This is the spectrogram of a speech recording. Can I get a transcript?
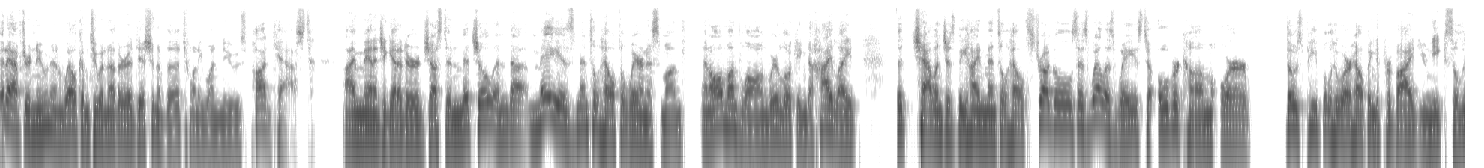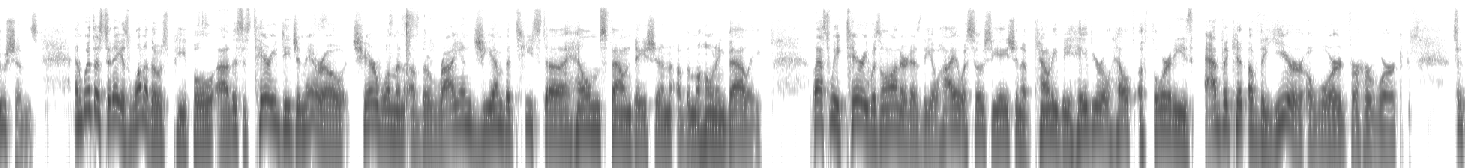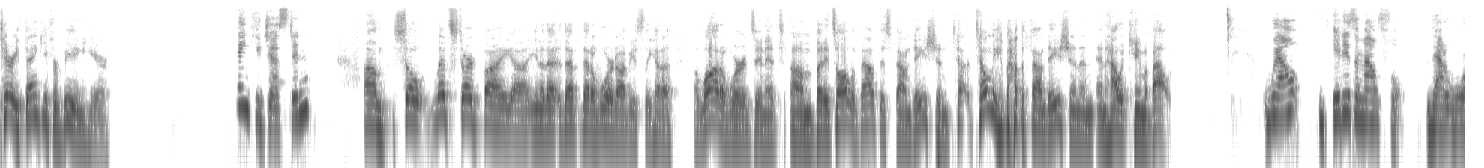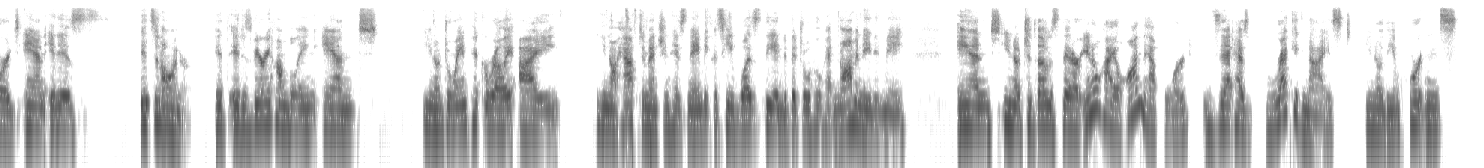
Good afternoon, and welcome to another edition of the 21 News Podcast. I'm managing editor Justin Mitchell, and uh, May is Mental Health Awareness Month. And all month long, we're looking to highlight the challenges behind mental health struggles, as well as ways to overcome or those people who are helping to provide unique solutions. And with us today is one of those people. Uh, this is Terry DeGennaro, chairwoman of the Ryan Giambattista Helms Foundation of the Mahoning Valley. Last week, Terry was honored as the Ohio Association of County Behavioral Health Authorities Advocate of the Year award for her work. So, Terry, thank you for being here. Thank you, Justin. Um, so let's start by uh, you know that that that award obviously had a, a lot of words in it, um, but it's all about this foundation. T- tell me about the foundation and and how it came about. Well, it is a mouthful that award, and it is it's an honor. It it is very humbling, and you know Dwayne Piccarelli, I you know have to mention his name because he was the individual who had nominated me and you know to those that are in ohio on that board that has recognized you know the importance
